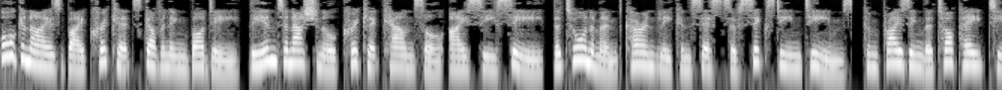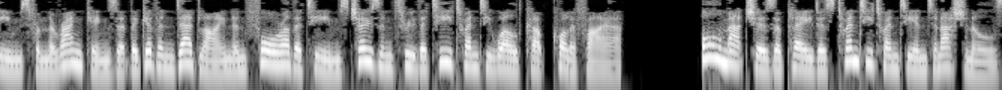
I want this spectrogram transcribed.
Organised by cricket's governing body, the International Cricket Council ICC, the tournament currently consists of 16 teams, comprising the top eight teams from the rankings at the given deadline and four other teams chosen through the T20 World Cup qualifier. All matches are played as 2020 internationals.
